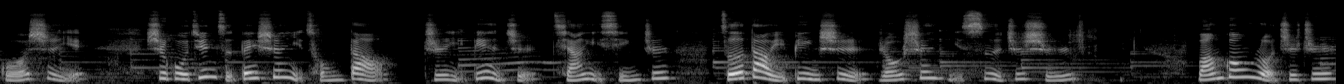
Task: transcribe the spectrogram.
国事也。是故君子卑身以从道，知以变之，强以行之，则道以并施，柔身以祀之时。王公若知之，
